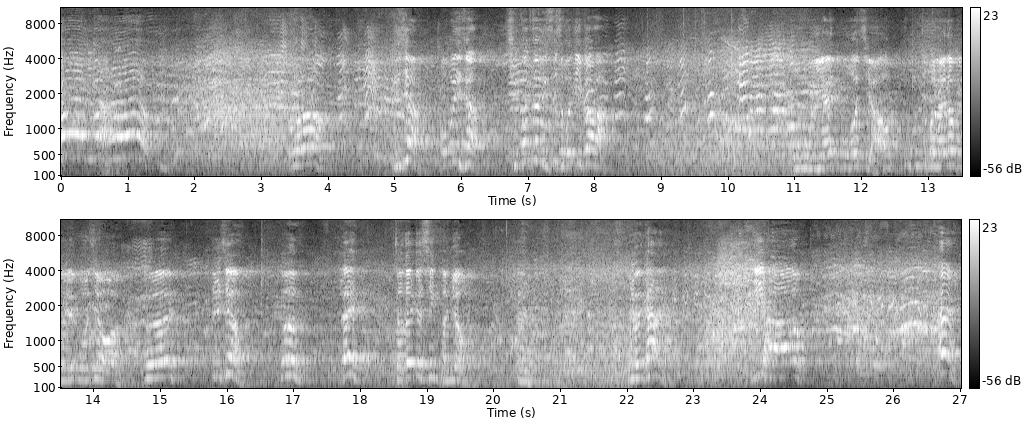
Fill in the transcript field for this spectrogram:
哎，你们好！哇，等一下，我问一下，请问这里是什么地方啊？五言国小，怎么来到五言国小啊？哎，等一下，嗯，哎。找到一个新朋友，嗯，你们看，你好，哎，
